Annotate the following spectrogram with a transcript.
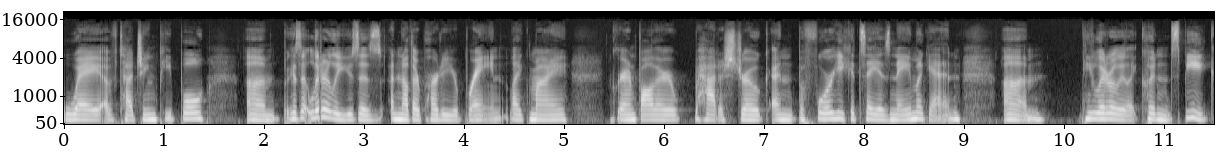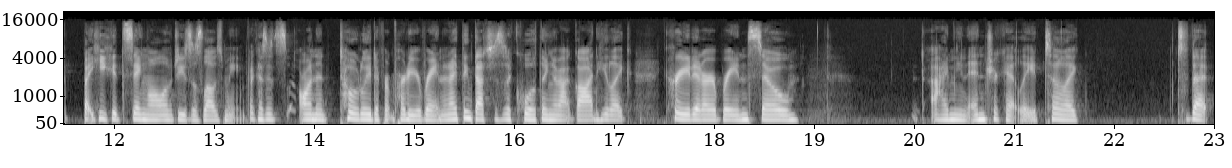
way of touching people um, because it literally uses another part of your brain. Like my grandfather had a stroke, and before he could say his name again, um, he literally like couldn't speak, but he could sing all of Jesus loves me because it's on a totally different part of your brain. And I think that's just a cool thing about God. He like created our brains so, I mean, intricately to like so that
